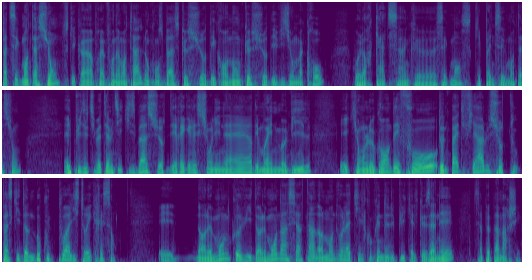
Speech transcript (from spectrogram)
Pas de segmentation, ce qui est quand même un problème fondamental. Donc on se base que sur des grands nombres, que sur des visions macro, ou alors 4-5 euh, segments, ce qui n'est pas une segmentation et puis des outils mathématiques qui se basent sur des régressions linéaires, des moyennes mobiles, et qui ont le grand défaut de ne pas être fiables, surtout parce qu'ils donnent beaucoup de poids à l'historique récent. Et dans le monde Covid, dans le monde incertain, dans le monde volatile qu'on connaît depuis quelques années, ça ne peut pas marcher.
